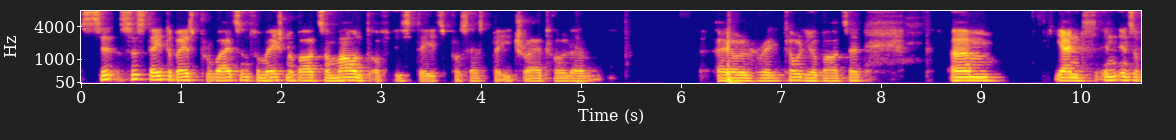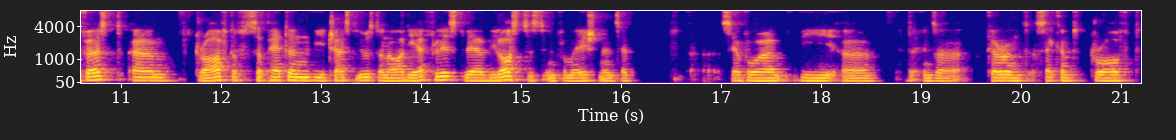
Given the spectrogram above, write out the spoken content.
this database provides information about the amount of estates possessed by each right holder. I already told you about that. Um, yeah, and in, in the first um, draft of the pattern, we just used an RDF list where we lost this information and that therefore we, uh, in the current second draft,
